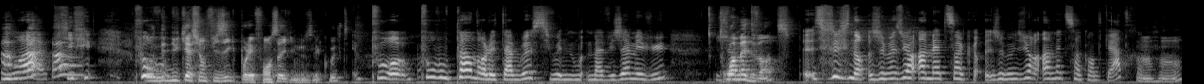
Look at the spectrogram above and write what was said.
Moi, qui, pour, Donc, d'éducation physique pour les Français qui nous écoutent. pour, pour vous peindre le tableau, si vous ne m'avez jamais vu, je, 3m20. Euh, non, je mesure 1m50, je mesure 1m54. Mhm.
